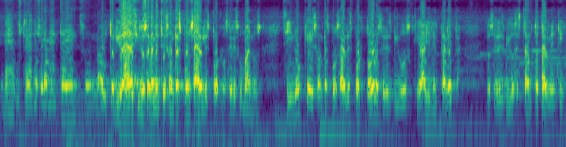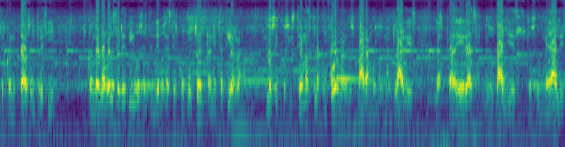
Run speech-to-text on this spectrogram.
Eh, ustedes no solamente son autoridades y no solamente son responsables por los seres humanos, sino que son responsables por todos los seres vivos que hay en el planeta. Los seres vivos están totalmente interconectados entre sí y cuando hablamos de seres vivos entendemos hasta el conjunto del planeta Tierra, los ecosistemas que la conforman, los páramos, los manglares, las praderas, los valles, los humedales,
